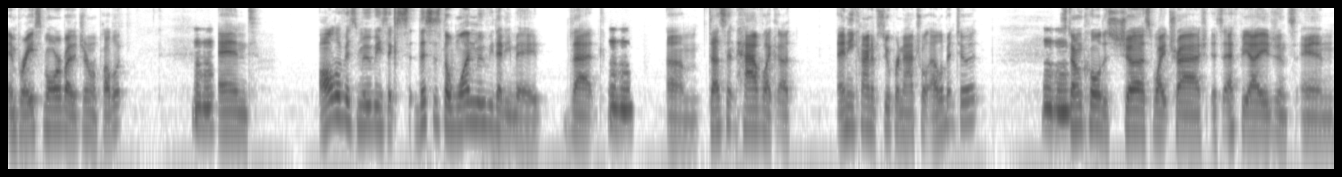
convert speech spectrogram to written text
embraced more by the general public. Mhm. And all of his movies, ex- this is the one movie that he made that hmm um, doesn't have like a any kind of supernatural element to it. hmm Stone Cold is just white trash. It's FBI agents and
